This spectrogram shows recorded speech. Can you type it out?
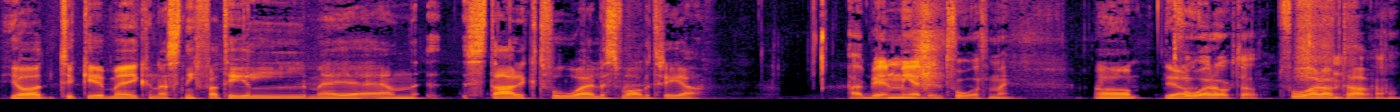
Jag tycker mig kunna sniffa till mig en stark tvåa eller svag trea. Det blir en medel tvåa för mig. Ja, ja, Tvåa rakt av. Tvåa rakt av.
